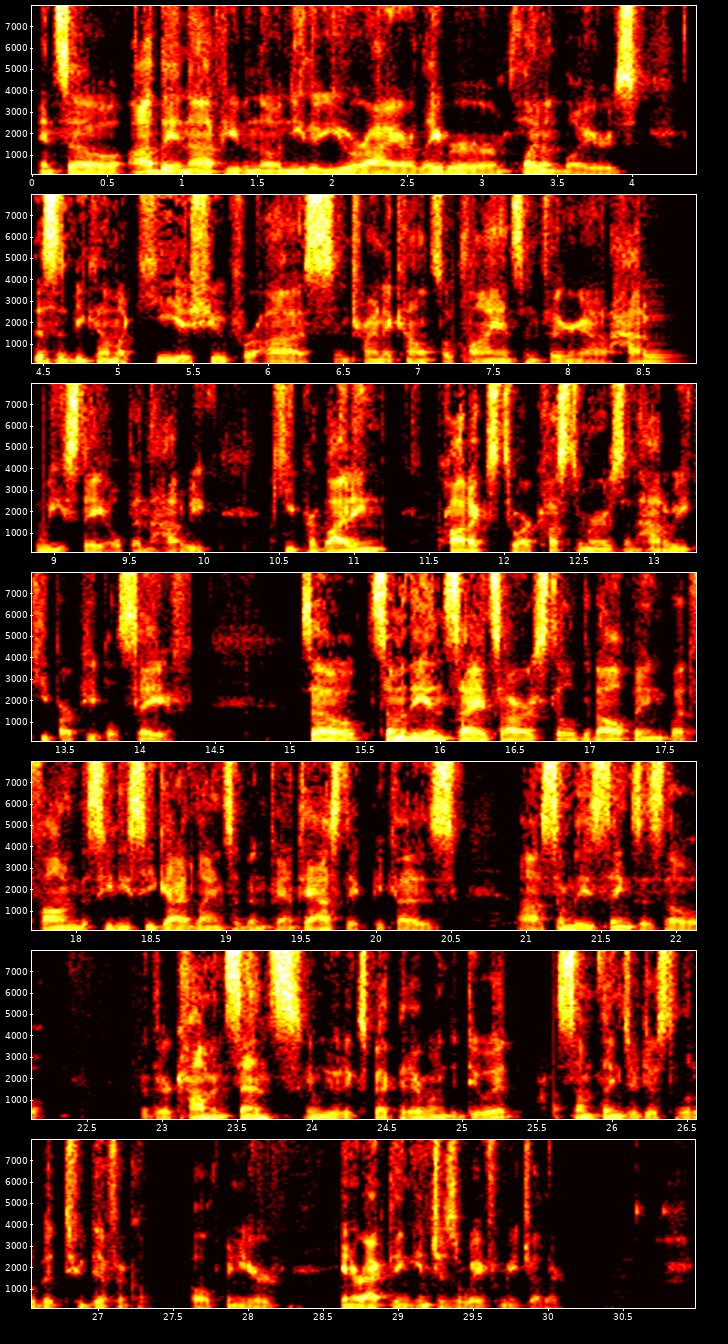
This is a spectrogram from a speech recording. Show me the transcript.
And so, oddly enough, even though neither you or I are labor or employment lawyers, this has become a key issue for us in trying to counsel clients and figuring out how do we stay open? How do we keep providing products to our customers? And how do we keep our people safe? So, some of the insights are still developing, but following the CDC guidelines have been fantastic because uh, some of these things, as though they're common sense and we would expect that everyone to do it, some things are just a little bit too difficult when you're interacting inches away from each other.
